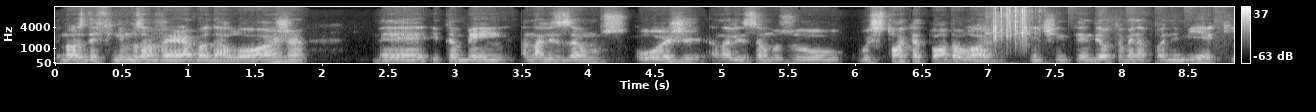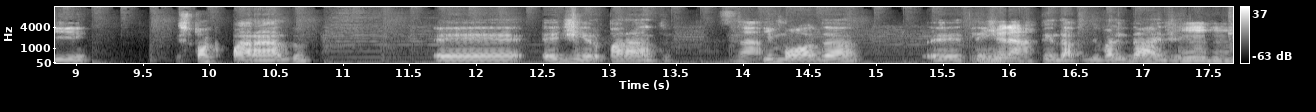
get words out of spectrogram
Nós definimos a verba da loja é, e também analisamos, hoje, analisamos o, o estoque atual da loja. A gente entendeu também na pandemia que estoque parado é, é dinheiro parado. Exato. E moda é, tem, girar. tem data de validade. Uhum.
